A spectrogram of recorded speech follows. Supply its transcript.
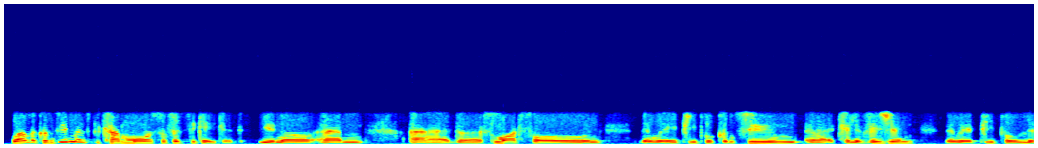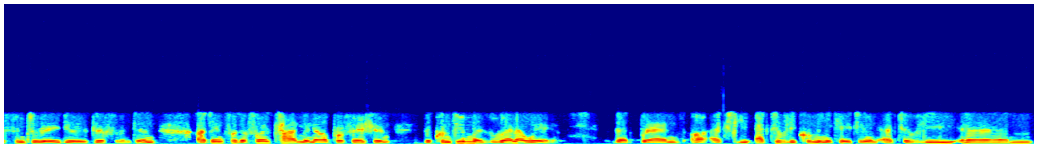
Well, the consumers become more sophisticated. You know, um, uh, the smartphone, the way people consume uh, television, the way people listen to radio is different. And I think for the first time in our profession, the consumer is well aware that brands are actually actively communicating and actively um,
